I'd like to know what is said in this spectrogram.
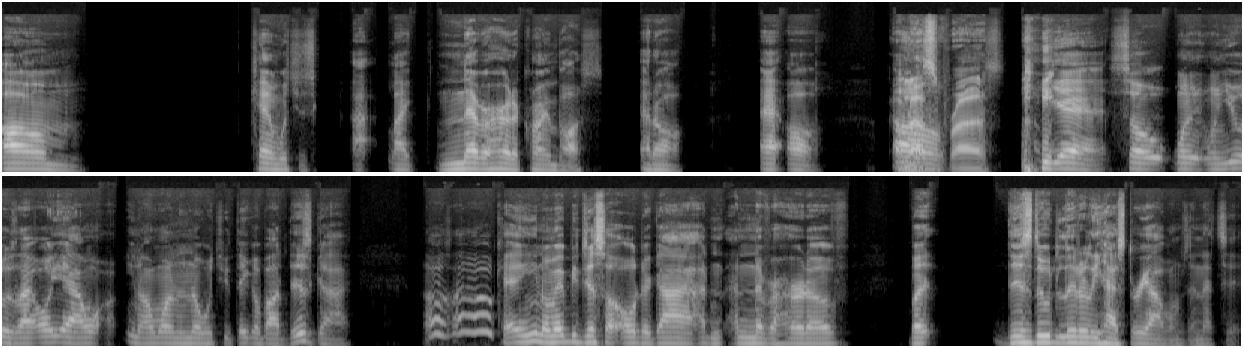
Um, Ken, which is I, like never heard of Crime Boss at all, at all. I'm not Um, surprised. yeah. So when when you was like, oh yeah, I, you know, I want to know what you think about this guy. I was like, okay, you know, maybe just an older guy I, I never heard of, but this dude literally has three albums and that's it.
